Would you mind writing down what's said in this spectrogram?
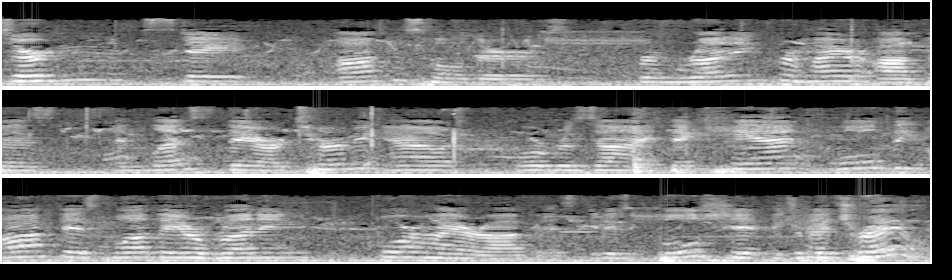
certain state office holders from running for higher office unless they are terming out or resign. They can't hold the office while they are running for higher office. It is bullshit it's a because betrayal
